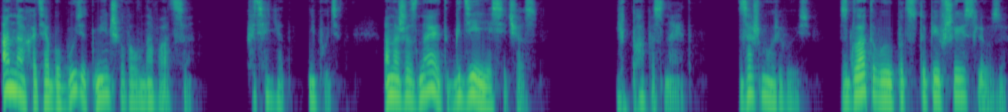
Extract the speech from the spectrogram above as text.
Она хотя бы будет меньше волноваться. Хотя нет, не будет. Она же знает, где я сейчас. И папа знает. Зажмуриваюсь, сглатываю подступившие слезы.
